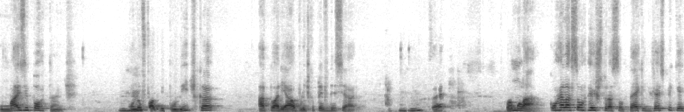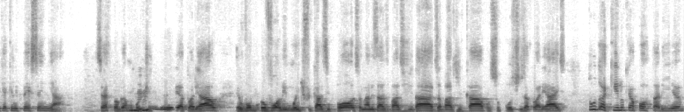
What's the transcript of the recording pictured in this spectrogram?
o mais importante. Uhum. Quando eu falo de política atuarial, política previdenciária. Uhum. Certo? Vamos lá. Com relação à reestruturação técnica, já expliquei que é aquele PCMA, certo? Programa uhum. De Atuarial, eu vou, eu vou ali modificar as hipóteses, analisar as bases de dados, a base de cálculo, supostos atuariais, tudo aquilo que a portaria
